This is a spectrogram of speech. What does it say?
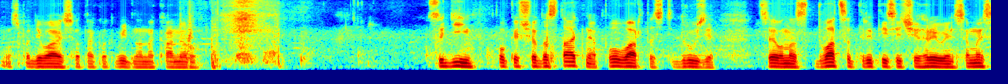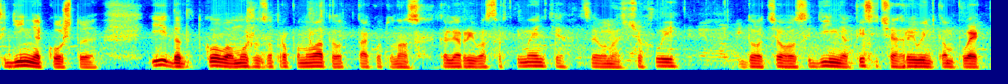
Ну, Сподіваюся, так от видно на камеру. Сидінь поки що достатньо по вартості, друзі. Це у нас 23 тисячі гривень саме сидіння коштує. І додатково можу запропонувати, от так от у нас кольори в асортименті. Це у нас чохли до цього сидіння 1000 гривень комплект.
